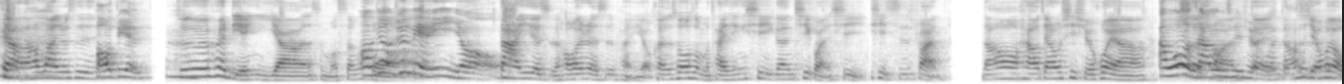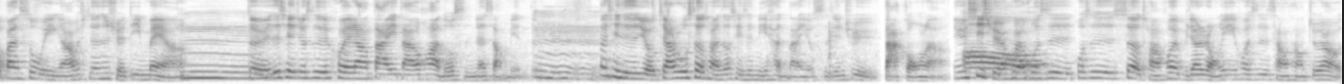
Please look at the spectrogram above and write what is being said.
这样，然后不然就是 跑点，就是会联谊啊，什么生活、啊。哦，就联谊哦。大一的时候会认识朋友，可能说什么财经系跟气管系一起吃饭。然后还要加入系学会啊！啊，我有加入戏学会。对，然后系学会有办宿营啊，会认识学弟妹啊。嗯。对，这些就是会让大一、大二花很多时间在上面的。嗯嗯嗯。但其实有加入社团之后，其实你很难有时间去打工啦，因为系学会或是或是社团会比较容易，或是常常就要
